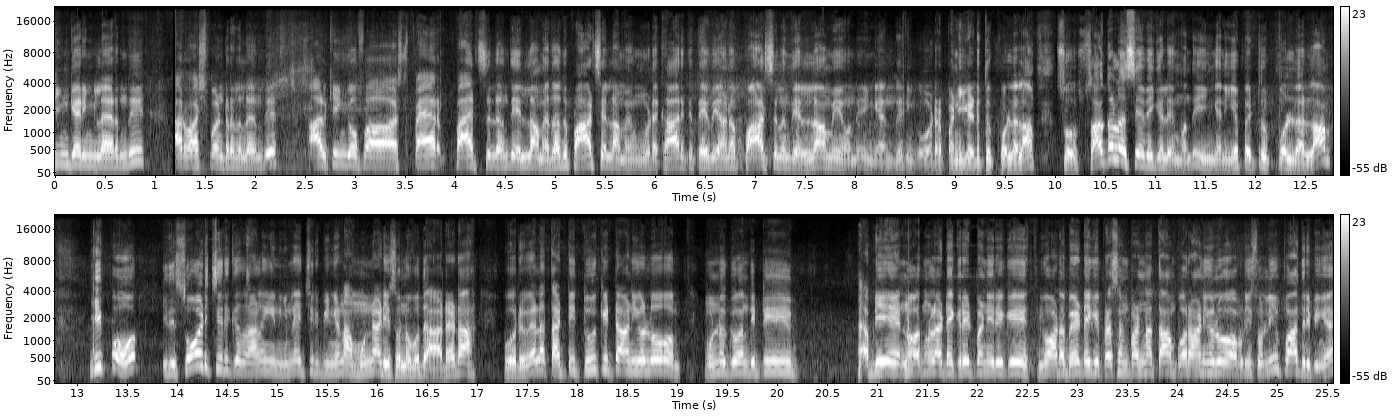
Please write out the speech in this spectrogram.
டிங்கரிங்கில் இருந்து கார் வாஷ் பண்ணுறதுலேருந்து ஆல்கிங் ஆஃப் ஸ்பேர் பார்ட்ஸ்லேருந்து எல்லாமே அதாவது பார்ட்ஸ் எல்லாமே உங்களோட காருக்கு தேவையான பார்ட்ஸ்லேருந்து எல்லாமே வந்து நீங்கள் வந்து நீங்கள் ஆர்டர் பண்ணி எடுத்துக்கொள்ளலாம் ஸோ சகல சேவைகளையும் வந்து இங்கே நீங்கள் பெற்றுக்கொள்ளலாம் இப்போது இது சோடிச்சு இருக்கிறதுனால நீங்க நினைச்சிருப்பீங்க. நான் முன்னாடி சொன்னபோது அடடா ஒருவேளை தட்டி தூக்கிட்டானியோ முன்னுக்கு வந்துட்டு அப்படியே நார்மலாக டெக்கரேட் பண்ணியிருக்கு. இவோட பேட்டைக்கு ப்ரெசென்ட் பண்ண தான் போறானியோ அப்படின்னு சொல்லி பார்த்துருப்பீங்க.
